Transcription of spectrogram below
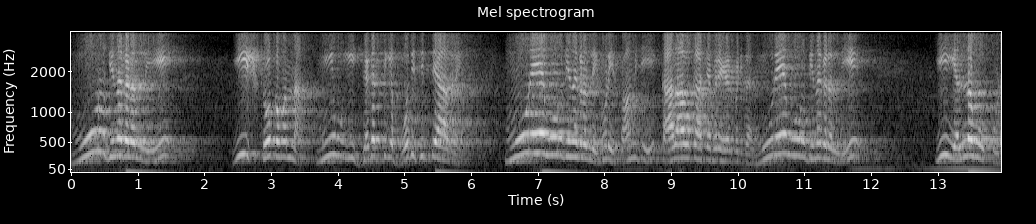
ಮೂರು ದಿನಗಳಲ್ಲಿ ಈ ಶ್ಲೋಕವನ್ನು ನೀವು ಈ ಜಗತ್ತಿಗೆ ಬೋಧಿಸಿದ್ದೇ ಆದರೆ ಮೂರೇ ಮೂರು ದಿನಗಳಲ್ಲಿ, ನೋಡಿ ಸ್ವಾಮೀಜಿ ಕಾಲಾವಕಾಶ ಬೇರೆ ಹೇಳ್ಬಿಟ್ಟಿದ್ದಾರೆ. ಮೂರೇ ಮೂರು ದಿನಗಳಲ್ಲಿ ಈ ಎಲ್ಲವೂ ಕೂಡ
